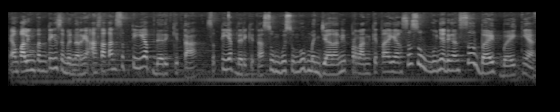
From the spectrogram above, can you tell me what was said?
Yang paling penting sebenarnya asalkan setiap dari kita setiap dari kita sungguh-sungguh menjalani peran kita yang sesungguhnya dengan sebaik-baiknya.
